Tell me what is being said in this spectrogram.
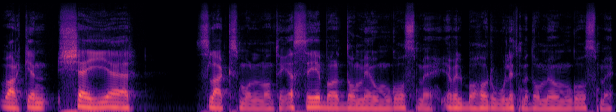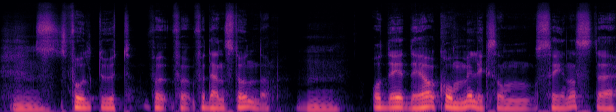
varken tjejer, slagsmål eller någonting. Jag ser bara de jag umgås med. Jag vill bara ha roligt med de jag umgås med. Mm. Fullt ut för, för, för den stunden. Mm. Och det, det har kommit liksom senaste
